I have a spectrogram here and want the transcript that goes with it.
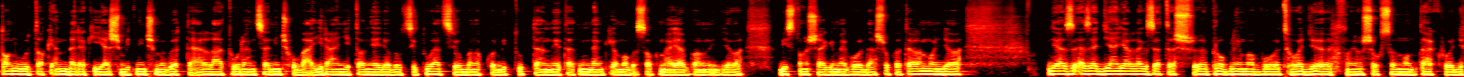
tanultak emberek ilyesmit, nincs mögötte ellátórendszer, nincs hová irányítani egy adott szituációban, akkor mit tud tenni, tehát mindenki a maga szakmájában így a biztonsági megoldásokat elmondja. Ugye ez, ez egy ilyen jellegzetes probléma volt, hogy nagyon sokszor mondták, hogy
